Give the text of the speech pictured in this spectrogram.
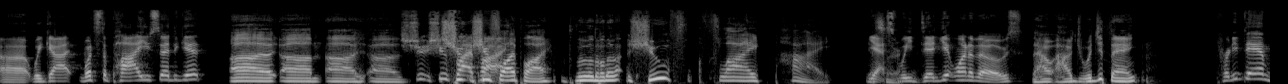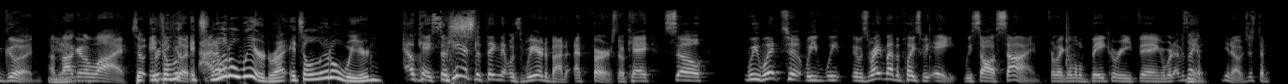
Uh, we got what's the pie you said to get? uh um uh uh Shoe, shoe, shoe, fly shoe pie. fly pie blah, blah, blah, shoe f- fly pie. Yes, sir. we did get one of those. How how what'd you think? Pretty damn good. I'm not gonna lie. So it's a good. it's I a little weird, right? It's a little weird. Okay, so here's the thing that was weird about it at first. Okay, so we went to we we it was right by the place we ate. We saw a sign for like a little bakery thing or whatever. It was like Yeah. a you know just a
